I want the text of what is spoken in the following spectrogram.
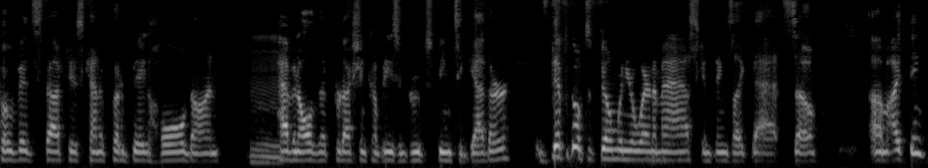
COVID stuff has kind of put a big hold on Hmm. having all the production companies and groups being together. It's difficult to film when you're wearing a mask and things like that. So um, I think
